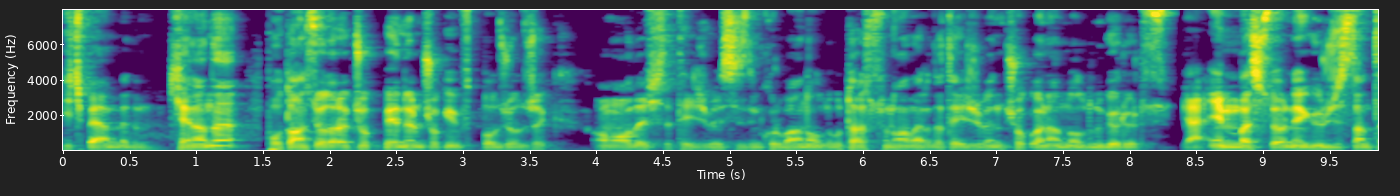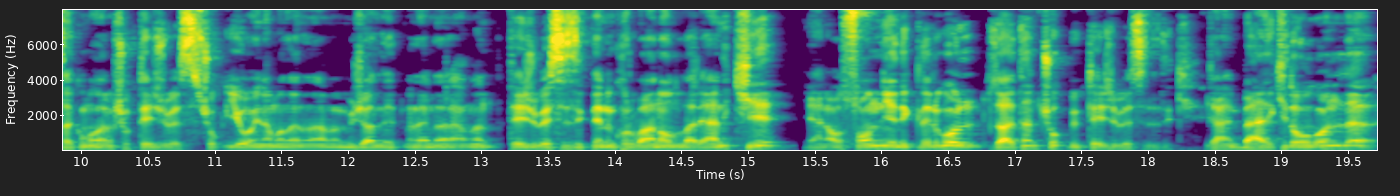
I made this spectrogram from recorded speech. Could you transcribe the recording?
Hiç beğenmedim. Kenan'ı potansiyel olarak çok beğeniyorum. Çok iyi futbolcu olacak. Ama o da işte tecrübesizliğin kurbanı oldu. Bu tarz turnuvalarda tecrübenin çok önemli olduğunu görüyoruz. Yani en basit örneği Gürcistan takım olarak çok tecrübesiz. Çok iyi oynamalarına rağmen, mücadele etmelerine rağmen tecrübesizliklerinin kurbanı oldular. Yani ki yani o son yedikleri gol zaten çok büyük tecrübesizlik. Yani belki de o golle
